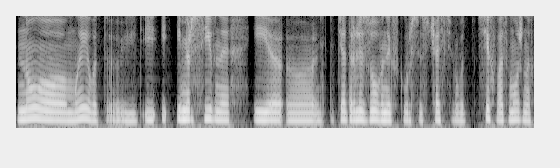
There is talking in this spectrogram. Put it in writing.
но мы вот э, и, и иммерсивные, и э, театрализованные экскурсии с участием вот всех возможных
